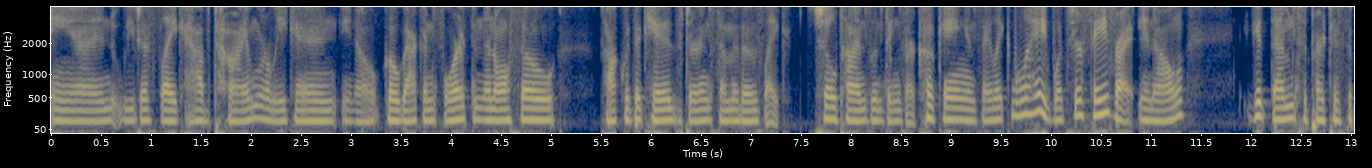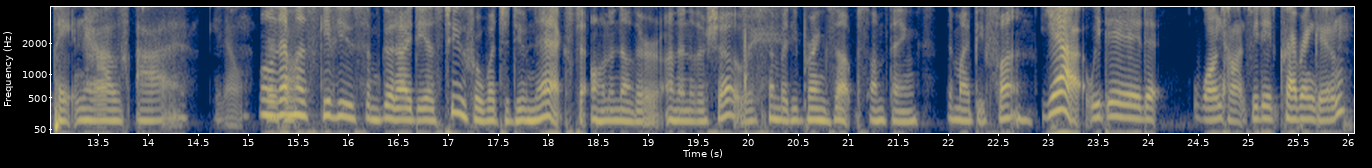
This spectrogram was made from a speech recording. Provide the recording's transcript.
and we just like have time where we can, you know, go back and forth and then also talk with the kids during some of those like chill times when things are cooking and say like, "Well, hey, what's your favorite?" you know? Get them to participate and have uh, you know. Well, that thoughts. must give you some good ideas too for what to do next on another on another show. If somebody brings up something that might be fun. Yeah, we did wontons. We did crab rangoon,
